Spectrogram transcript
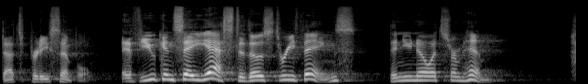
That's pretty simple. If you can say yes to those three things, then you know it's from Him.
